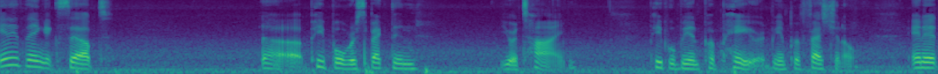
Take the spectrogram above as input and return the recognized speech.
anything except uh, people respecting your time, people being prepared, being professional, and it.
